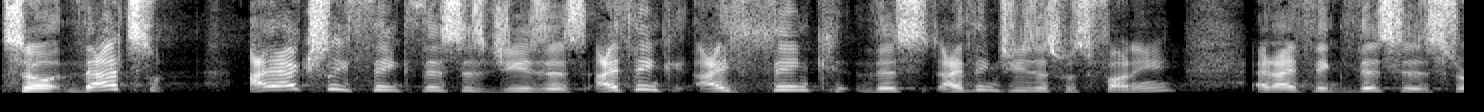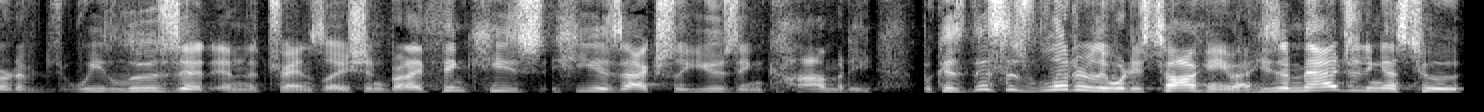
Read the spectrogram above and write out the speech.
so that's. I actually think this is Jesus. I think I think this. I think Jesus was funny, and I think this is sort of we lose it in the translation. But I think he's he is actually using comedy because this is literally what he's talking about. He's imagining us to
